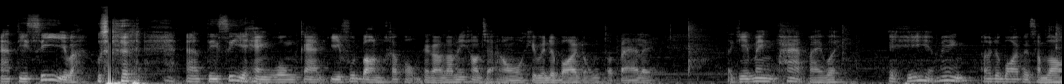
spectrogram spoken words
อาร์ติซี่ป่ะอาร์ติซี่แห่งวงการอีฟุตบอลครับผมแต่ก่อนรอบนี้เขาจะเอาเควินเดอร์บอยลงต่อแต่เลยตะกี้แม่งพลาดไปเว้ยไอ้เฮียแม่งเอาเดอร์บอยเป็นสำรอง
